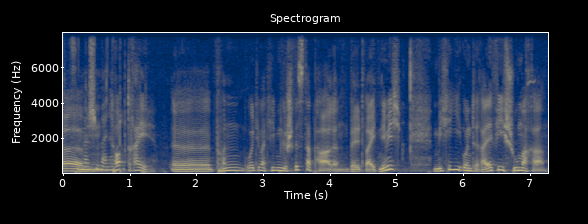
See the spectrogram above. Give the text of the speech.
jetzt sind wir schon bei einer Top 3 äh, von ultimativen Geschwisterpaaren weltweit, nämlich Michi und Ralfi Schumacher.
